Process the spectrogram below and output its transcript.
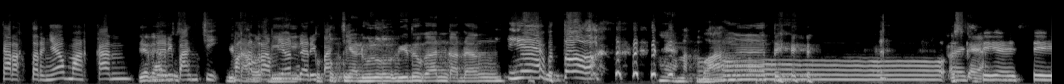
karakternya makan Iya kan, dari panci, makan ramyeon dari panci. dulu gitu kan kadang Iya, betul. "Ah, enak banget. Oh, Terus I kayak- see, I see.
